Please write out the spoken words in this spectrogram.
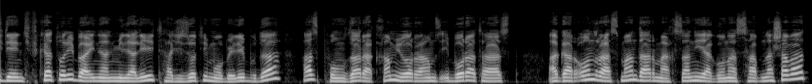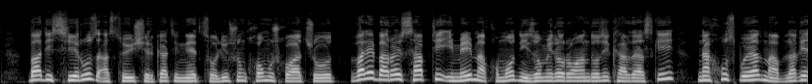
идентификатори байналмилалии таҷҳизоти мобилӣ буда аз 15 рақам ё рамз иборат аст агар он расман дар махзани ягона сабт нашавад баъди си рӯз аз сӯи ширкати net solution хомӯш хоҳад шуд вале барои сабти имей мақомот низомеро роҳандозӣ кардааст ки нахуст бояд маблағи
